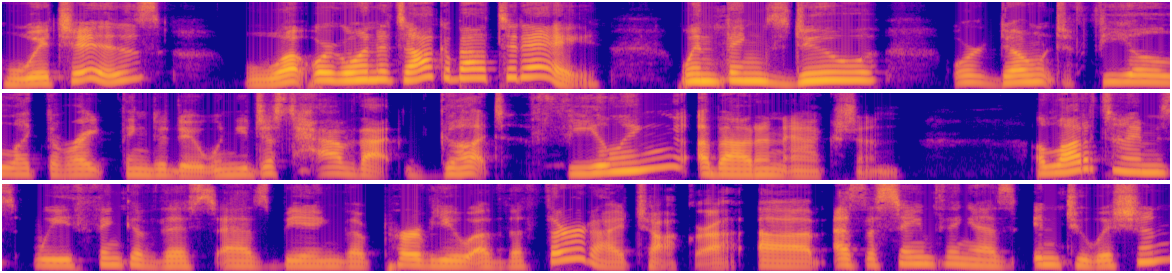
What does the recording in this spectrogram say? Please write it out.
which is what we're going to talk about today. When things do or don't feel like the right thing to do, when you just have that gut feeling about an action. A lot of times we think of this as being the purview of the third eye chakra, uh, as the same thing as intuition,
